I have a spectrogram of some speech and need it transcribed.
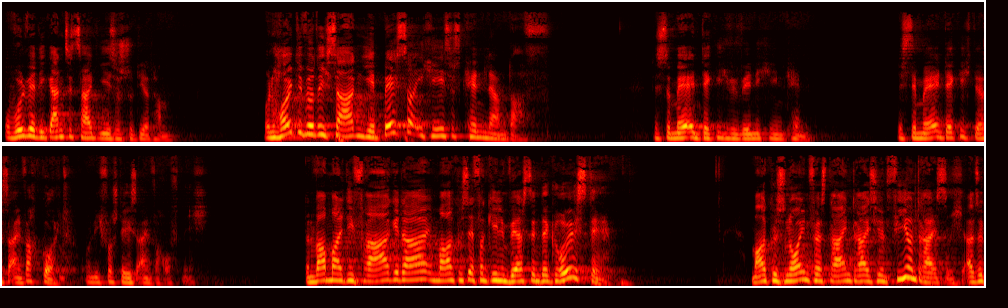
Obwohl wir die ganze Zeit Jesus studiert haben. Und heute würde ich sagen, je besser ich Jesus kennenlernen darf, desto mehr entdecke ich, wie wenig ich ihn kenne. Desto mehr entdecke ich, der ist einfach Gott. Und ich verstehe es einfach oft nicht. Dann war mal die Frage da im Markus Evangelium, wer ist denn der Größte? Markus 9, Vers 33 und 34. Also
